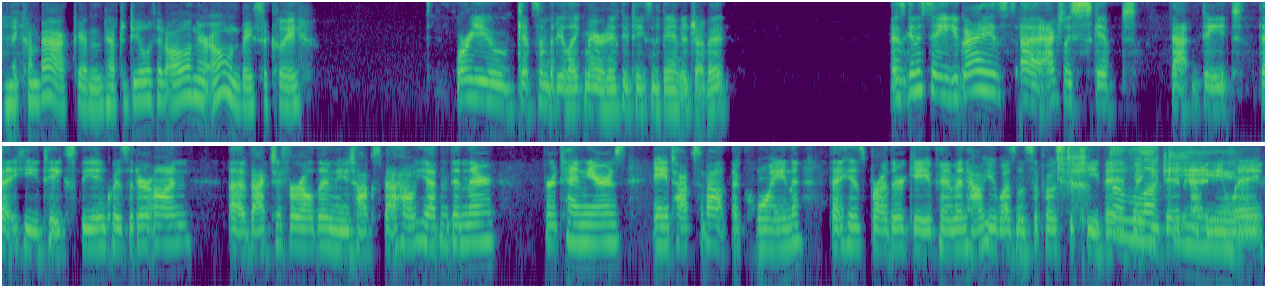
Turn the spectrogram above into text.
And they come back and have to deal with it all on their own, basically. Or you get somebody like Meredith who takes advantage of it. I was going to say, you guys uh, actually skipped that date that he takes the Inquisitor on uh, back to Ferelden. And he talks about how he hadn't been there for 10 years. And he talks about the coin that his brother gave him and how he wasn't supposed to keep it, The but he did lucky- anyway.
